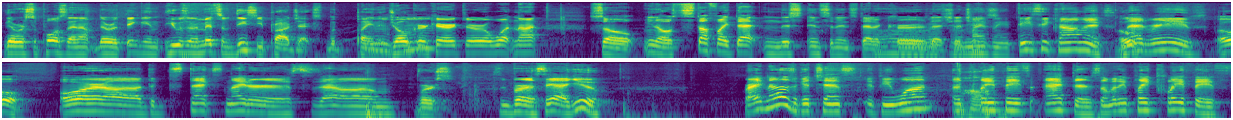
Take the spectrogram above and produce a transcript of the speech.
They were supposed to. They were thinking he was in the midst of DC projects with playing the Joker character or whatnot. So you know, stuff like that and this incidents that occurred Oh, that which should reminds change. me, DC Comics, Oh. Matt Reeves, Oh, or uh, the Zack Snyder um, verse. verse. Yeah, you. Right now is a good chance if you want a Uh-huh. Clayface actor, somebody play Clayface.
